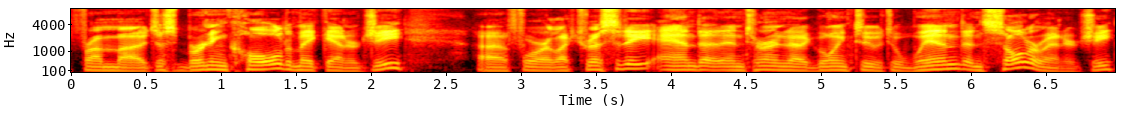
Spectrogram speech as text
from uh, just burning coal to make energy uh, for electricity and uh, in turn uh, going to, to wind and solar energy.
